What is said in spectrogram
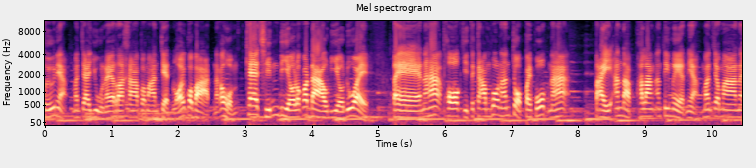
ซื้อเนี่ยมันจะอยู่ในราคาประมาณ 700 กว่าบาทนะครับผมแค่ชิ้นเดียวแล้วก็ดาวเดียวด้วย แต่นะฮะพอกิจกรรมพวกนั้นจบไปปุ๊บนะฮะไต่อันดับพลังอันติเมตเนี่ยมันจะมาใน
